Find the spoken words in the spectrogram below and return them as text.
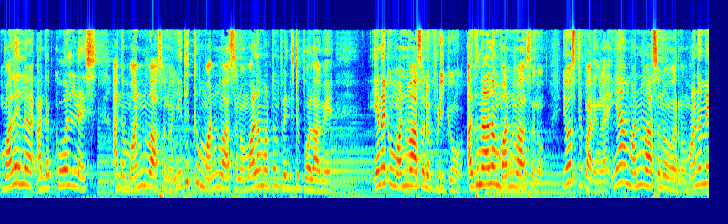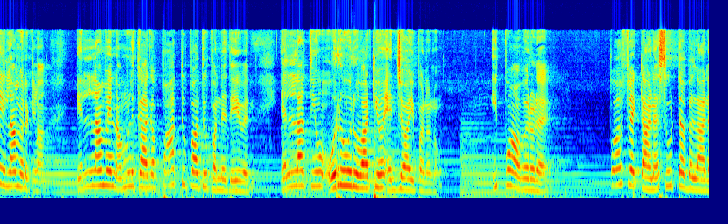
மலையில் அந்த கோல்னஸ் அந்த மண் வாசனம் எதுக்கு மண் வாசனம் மழை மட்டும் பெஞ்சிட்டு போகலாமே எனக்கு மண் வாசனை பிடிக்கும். அதனால மண் வாசனம். யோசித்து பாருங்களேன் ஏன் மண் வாசனம் வரணும்? மனமே இல்லாமல் இருக்கலாம். எல்லாமே நம்மளுக்காக பார்த்து பார்த்து பண்ண தேவன். எல்லாத்தையும் ஒரு ஒரு வாட்டியும் என்ஜாய் பண்ணணும். இப்போ அவரோட பர்ஃபெக்டான சூட்டபிளான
